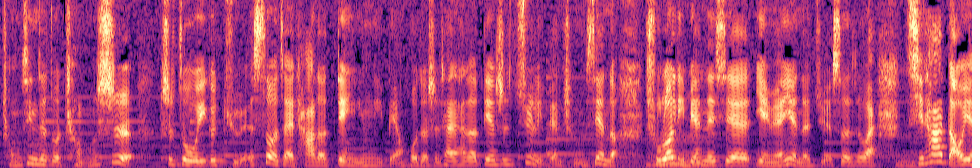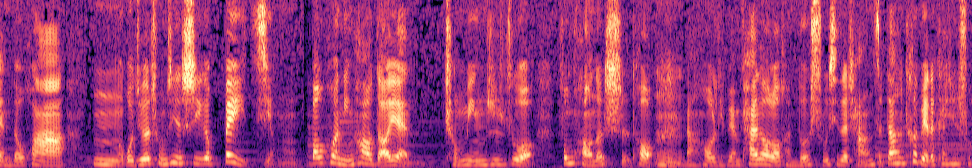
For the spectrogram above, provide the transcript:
重庆这座城市是作为一个角色，在他的电影里边，或者是在他的电视剧里边呈现的。除了里边那些演员演的角色之外，其他导演的话，嗯，我觉得重庆是一个背景，包括宁浩导演成名之作《疯狂的石头》，嗯然后里边拍到了很多熟悉的场景，当时特别的开心说，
